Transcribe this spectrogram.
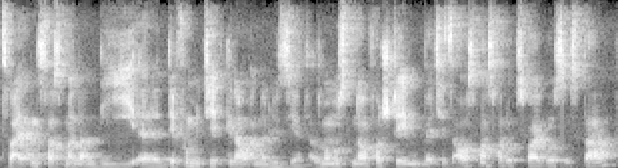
Zweitens, dass man dann die äh, Deformität genau analysiert. Also man muss genau verstehen, welches Ausmaß Hallux valgus ist da,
